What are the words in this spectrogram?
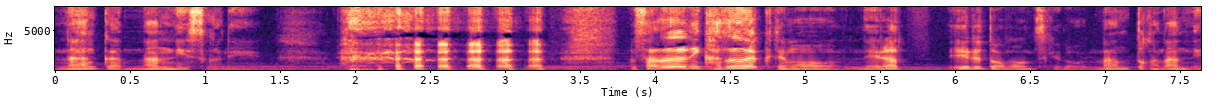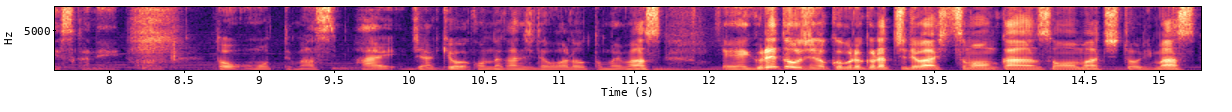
なんかなんねえすかね。真田に勝たなくても狙えると思うんですけど、なんとかなんねえすかね。と思ってます。はい。じゃあ今日はこんな感じで終わろうと思います。えーグレート王子のコブラクラッチでは質問感想をお待ちしております。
